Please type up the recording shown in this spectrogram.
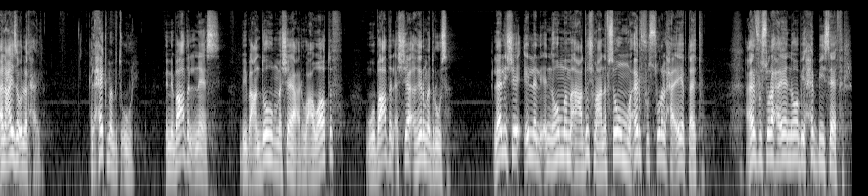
أنا عايز أقول لك حاجة. الحكمة بتقول إن بعض الناس بيبقى عندهم مشاعر وعواطف وبعض الأشياء غير مدروسة. لا لشيء إلا لأن هم ما قعدوش مع نفسهم وعرفوا الصورة الحقيقية بتاعتهم. عرفوا الصورة الحقيقية إن هو بيحب يسافر.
